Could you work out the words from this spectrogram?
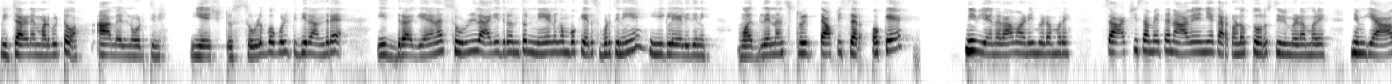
ವಿಚಾರಣೆ ಮಾಡಿಬಿಟ್ಟು ಆಮೇಲೆ ನೋಡ್ತೀವಿ. ಎಷ್ಟು ಸುಳ್ಳು ಬಗುಳ್ತಿದ್ದೀರಾ ಅಂದರೆ ಇದ್ರಾಗ ಏನ ಸುಳ್ಳು ಆಗಿದ್ರಂತೂ ನೇಣಗಂಬು ಕೇರಿಸ್ಬಿಡ್ತೀನಿ. ಈಗಲೇ ಹೇಳಿದ್ದೀನಿ ಮೊದಲೇ ನಾನು ಸ್ಟ್ರಿಕ್ಟ್ ಆಫೀಸರ್ ಓಕೆ ನೀವು ಏನಾರ ಮಾಡಿ ಮೇಡಮ್ ಅವರೇ. ಸಾಕ್ಷಿ ಸಮೇತ ನಾವೇನೇ ಕರ್ಕೊಂಡೋಗಿ ತೋರಿಸ್ತೀವಿ ಮೇಡಮ್ ಅವರೇ. ನಿಮ್ಗೆ ಯಾವ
